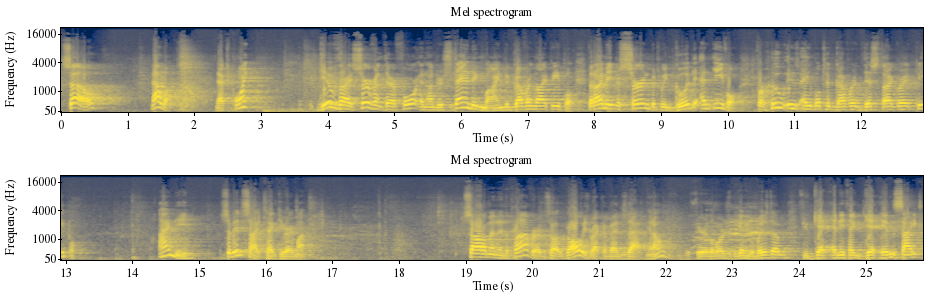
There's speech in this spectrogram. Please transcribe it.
So, now what? Next point. Give thy servant, therefore, an understanding mind to govern thy people, that I may discern between good and evil. For who is able to govern this thy great people? I need some insight, thank you very much. Solomon in the Proverbs always recommends that, you know. The fear of the Lord is the beginning of wisdom. If you get anything, get insight.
